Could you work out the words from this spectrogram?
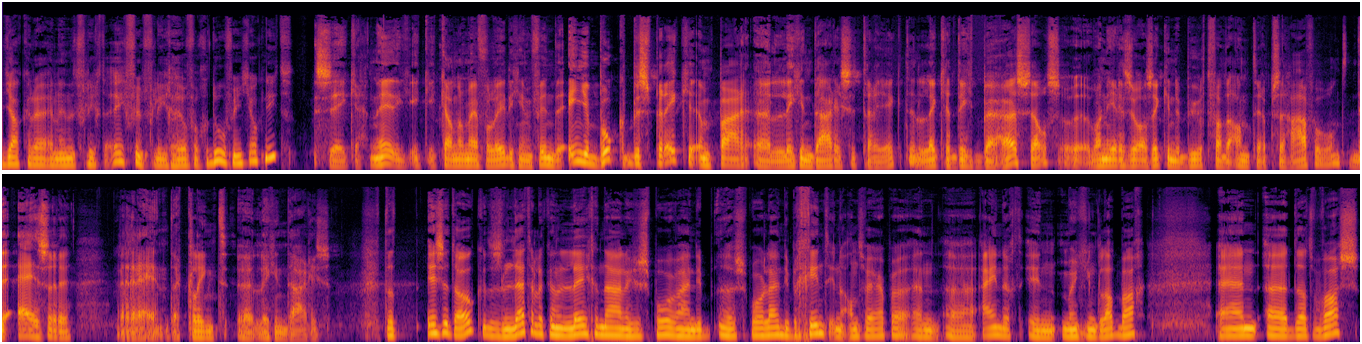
jakkeren en in het vliegtuig. Ik vind vliegen heel veel gedoe, vind je ook niet? Zeker. Nee, ik, ik kan er mij volledig in vinden. In je boek bespreek je een paar uh, legendarische trajecten. Lekker dicht bij huis zelfs. Uh, wanneer je zoals ik in de buurt van de Antwerpse haven woont. De IJzeren Rijn. Dat klinkt legendarisch. Dat is het ook. Het is letterlijk een legendarische spoorlijn die, spoorlijn die begint in Antwerpen en eindigt in München-Gladbach. En dat was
